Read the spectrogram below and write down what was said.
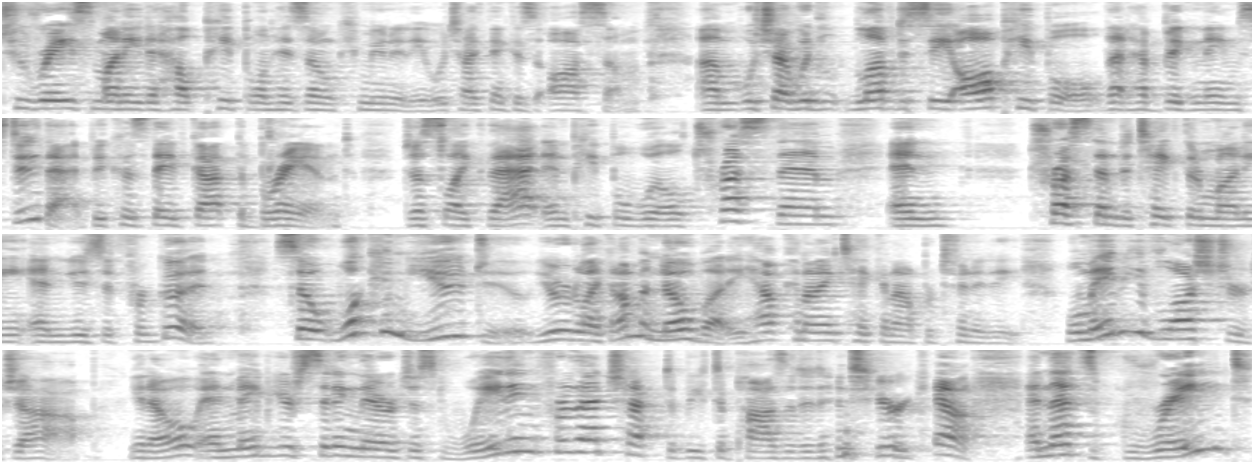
to raise money to help people in his own community, which I think is awesome. Um, which I would love to see all people that have big names do that because they've got the brand just like that, and people will trust them and trust them to take their money and use it for good. So what can you do? You're like, I'm a nobody. How can I take an opportunity? Well, maybe you've lost your job, you know, and maybe you're sitting there just waiting for that check to be deposited into your account. And that's great,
